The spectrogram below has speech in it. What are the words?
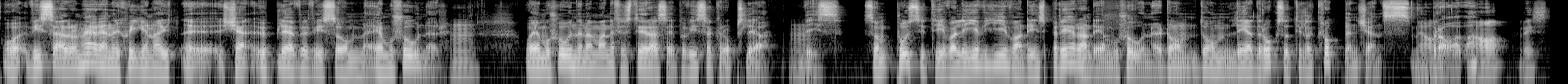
Och vissa av de här energierna eh, upplever vi som emotioner. Mm. Och emotionerna manifesterar sig på vissa kroppsliga mm. vis. Som positiva, livgivande, inspirerande emotioner, de, de leder också till att kroppen känns ja. bra. Va? Ja, visst.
